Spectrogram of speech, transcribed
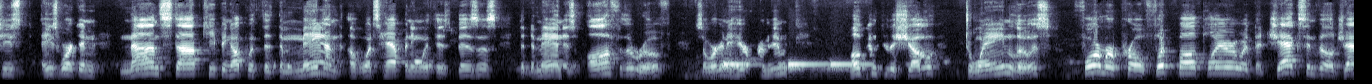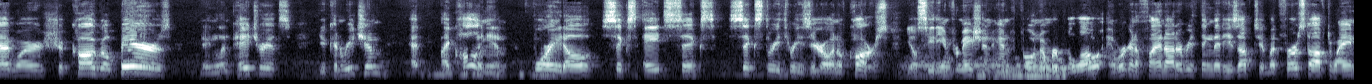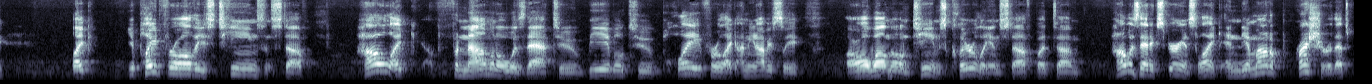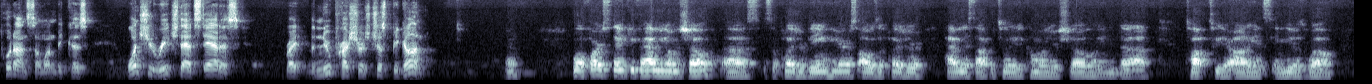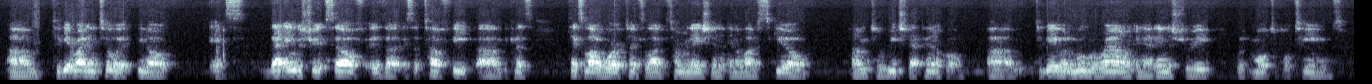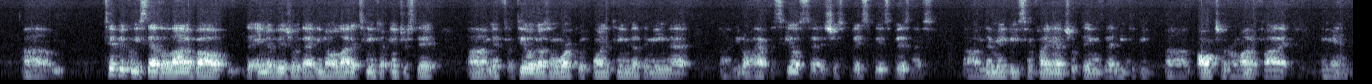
He's he's working nonstop, keeping up with the demand of what's happening with his business. The demand is off the roof. So we're going to hear from him. Welcome to the show, Dwayne Lewis, former pro football player with the Jacksonville Jaguars, Chicago Bears, New England Patriots. You can reach him at by calling him 480-686-6330 and of course you'll see the information and phone number below and we're going to find out everything that he's up to. But first off dwayne like you played for all these teams and stuff how like phenomenal was that to be able to play for like i mean obviously are all well-known teams clearly and stuff but um, how was that experience like? And the amount of pressure that's put on someone because once you reach that status right the new pressure has just begun. Yeah. well first thank you for having me on the show. Uh, it's a pleasure being here. It's always a pleasure having this opportunity to come on your show and uh, talk to your audience and you as well um, to get right into it you know it's that industry itself is a it's a tough feat um, because takes a lot of work, takes a lot of determination, and a lot of skill um, to reach that pinnacle. Um, to be able to move around in that industry with multiple teams um, typically says a lot about the individual. That you know, a lot of teams are interested. Um, if a deal doesn't work with one team, doesn't mean that you don't have the skill set. It's just basically it's business. Um, there may be some financial things that need to be altered or modified, and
